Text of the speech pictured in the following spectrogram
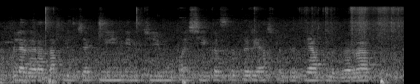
आपल्या घरात आपली चटणी मिरची उपाशी कसं तरी असलं तर ते आपलं घर राहतं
